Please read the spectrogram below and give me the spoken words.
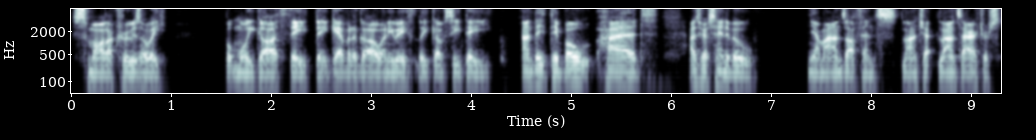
smaller cruiserweight. But my God, they they gave it a go anyway. Like, obviously, they and they they both had, as we were saying about yeah, man's offense, Lance, Lance Archer's.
